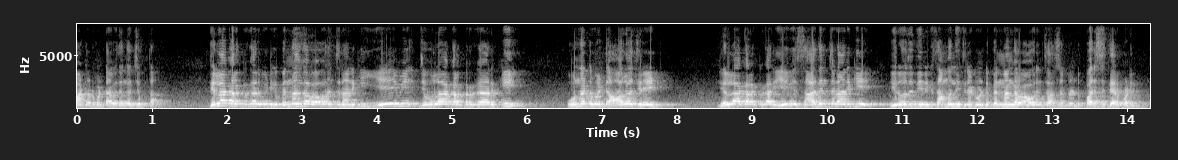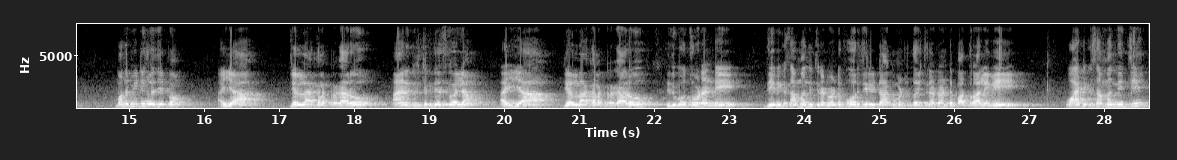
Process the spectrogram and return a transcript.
మాట్లాడమంటే ఆ విధంగా చెప్తా. జిల్లా కలెక్టర్ గారు వీటికి భిన్నంగా వ్యవహరించడానికి ఏమి జిల్లా కలెక్టర్ గారికి ఉన్నటువంటి ఆలోచన ఏంటి? జిల్లా కలెక్టర్ గారు ఏమి సాధించడానికి ఈరోజు దీనికి సంబంధించినటువంటి భిన్నంగా వ్యవహరించాల్సినటువంటి పరిస్థితి ఏర్పడింది. మన మీటింగ్లో చెప్పాం అయ్యా జిల్లా కలెక్టర్ గారు ఆయన దృష్టికి తీసుకువెళ్ళాం. అయ్యా జిల్లా కలెక్టర్ గారు ఇదిగో చూడండి దీనికి సంబంధించినటువంటి ఫోర్జరీ డాక్యుమెంట్లతో ఇచ్చినటువంటి పత్రాలు ఇవి. వాటికి సంబంధించి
